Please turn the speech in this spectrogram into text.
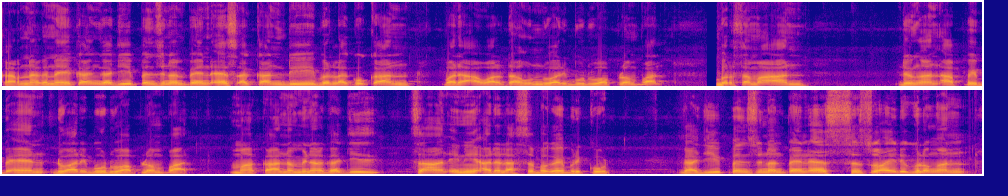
karena kenaikan gaji pensiunan PNS akan diberlakukan pada awal tahun 2024 bersamaan dengan APBN 2024, maka nominal gaji saat ini adalah sebagai berikut. Gaji pensiunan PNS sesuai di golongan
